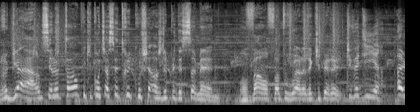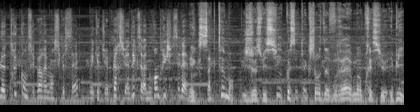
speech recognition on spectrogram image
Regarde, c'est le temple qui contient ce truc qu'on cherche depuis des semaines. On va enfin pouvoir le récupérer. Tu veux dire euh, le truc qu'on ne sait pas vraiment ce que c'est, mais que tu es persuadé que ça va nous rendre riches et célèbres. Exactement. Je suis sûr que c'est quelque chose de vraiment précieux. Et puis,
